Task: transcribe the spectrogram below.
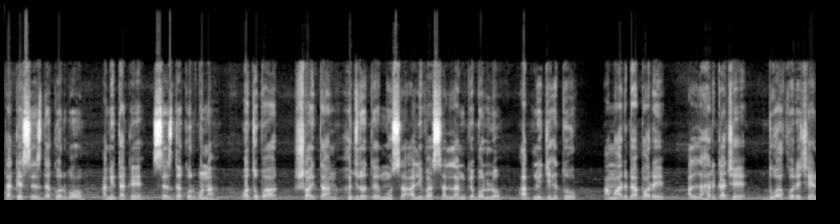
তাকে সেজদা করব, আমি তাকে সেজদা করব না। অতপর শয়তান হজরতে মুসা আলী সাল্লামকে বলল আপনি যেহেতু আমার ব্যাপারে আল্লাহর কাছে দোয়া করেছেন,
